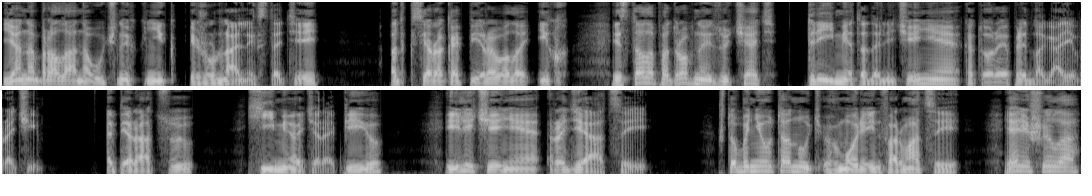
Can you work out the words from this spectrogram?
я набрала научных книг и журнальных статей, отксерокопировала их и стала подробно изучать три метода лечения, которые предлагали врачи. Операцию, химиотерапию и лечение радиацией. Чтобы не утонуть в море информации, я решила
